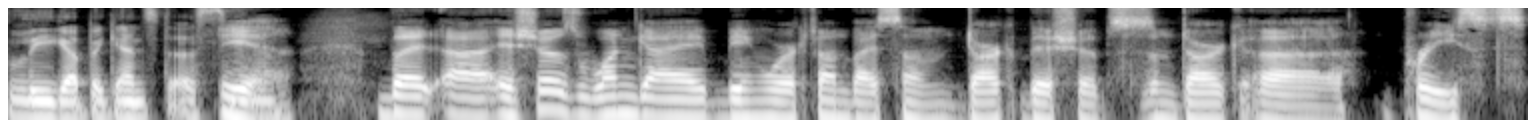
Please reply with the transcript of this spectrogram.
league up against us. yeah. know? But uh it shows one guy being worked on by some dark bishops, some dark uh priests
